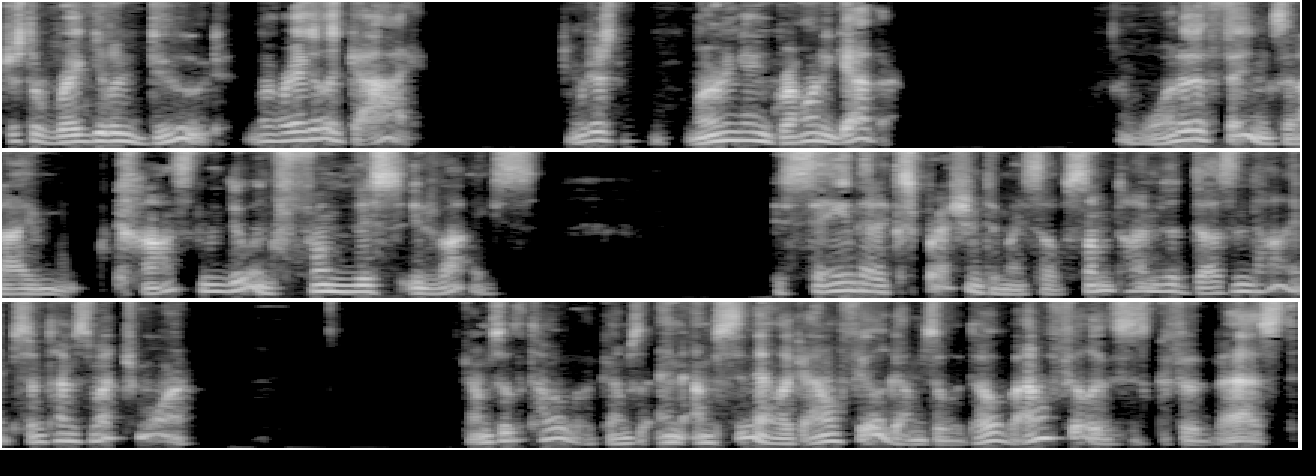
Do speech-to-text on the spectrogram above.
Just a regular dude. I'm a regular guy. We're just learning and growing together. One of the things that I'm constantly doing from this advice is saying that expression to myself sometimes a dozen times, sometimes much more. Gam Zu L'Tova, Gamza, and I'm sitting there like I don't feel Gam Zu L'Tova. I don't feel like this is for the best.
